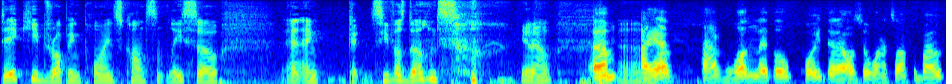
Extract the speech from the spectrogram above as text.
they keep dropping points constantly. So, and, and Sivas don't. So, you know, Um, Uh, I have I have one little point that I also want to talk about.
